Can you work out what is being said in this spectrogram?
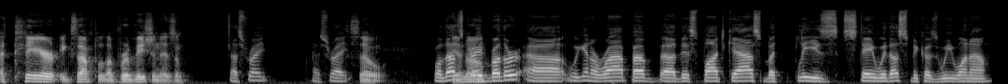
a clear example of revisionism. That's right. That's right. So, well, that's you know, great, brother. Uh, we're going to wrap up uh, this podcast, but please stay with us because we want to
